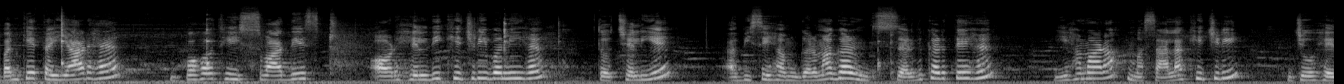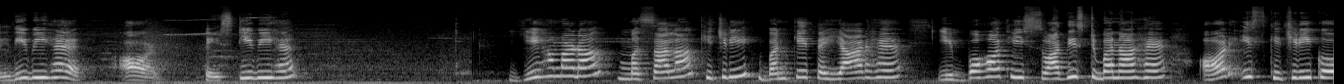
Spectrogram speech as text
बनके तैयार है। बहुत ही स्वादिष्ट और हेल्दी खिचड़ी बनी है। तो चलिए, अब इसे हम गर्मा गर्म सर्व करते हैं। ये हमारा मसाला खिचड़ी, जो हेल्दी भी है और टेस्टी भी है। ये हमारा मसाला खिचड़ी बनके तैयार है। ये बहुत ही स्वादिष्ट बना है और इस खिचड़ी को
